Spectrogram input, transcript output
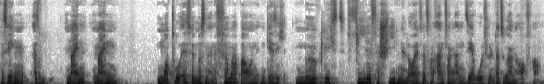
Deswegen, also mein, mein Motto ist, wir müssen eine Firma bauen, in der sich möglichst viele verschiedene Leute von Anfang an sehr wohlfühlen. Dazu gehören auch Frauen.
